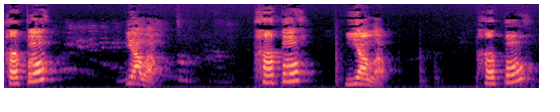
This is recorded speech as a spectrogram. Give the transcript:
purple, yellow, purple, yellow, purple,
